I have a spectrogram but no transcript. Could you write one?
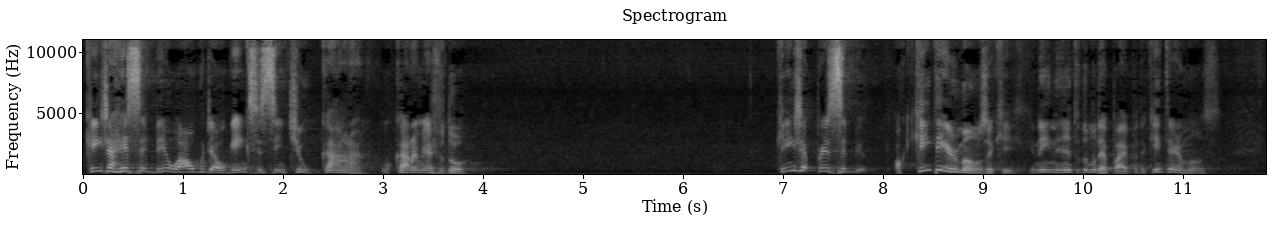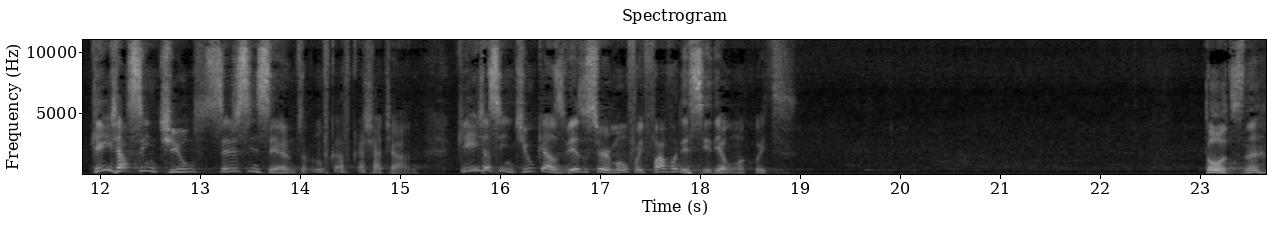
Quem já recebeu algo de alguém que se sentiu, cara, o cara me ajudou? Quem já percebeu? Quem tem irmãos aqui? Nem, nem todo mundo é pai, quem tem irmãos? Quem já sentiu, seja sincero, não ficar, ficar chateado. Quem já sentiu que às vezes o seu irmão foi favorecido em alguma coisa? Todos, né?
